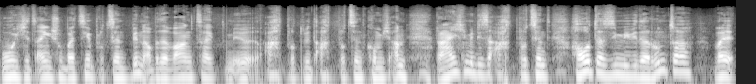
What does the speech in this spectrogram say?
wo ich jetzt eigentlich schon bei 10% bin, aber der Wagen zeigt mir 8%, mit 8% komme ich an. Reichen mir diese 8%, haut er sie mir wieder runter, weil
